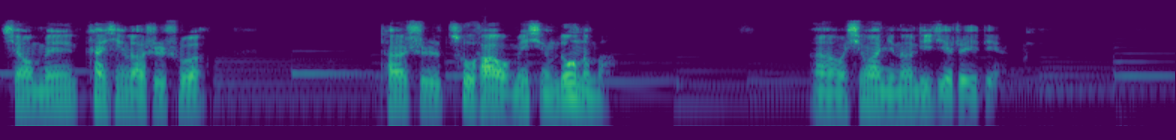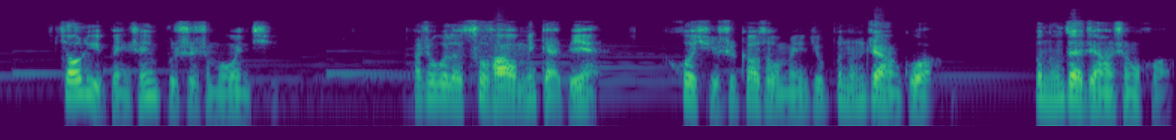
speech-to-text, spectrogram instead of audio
像我们看心老师说，它是触发我们行动的嘛。嗯，我希望你能理解这一点。焦虑本身不是什么问题，它是为了触发我们改变，或许是告诉我们就不能这样过，不能再这样生活，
